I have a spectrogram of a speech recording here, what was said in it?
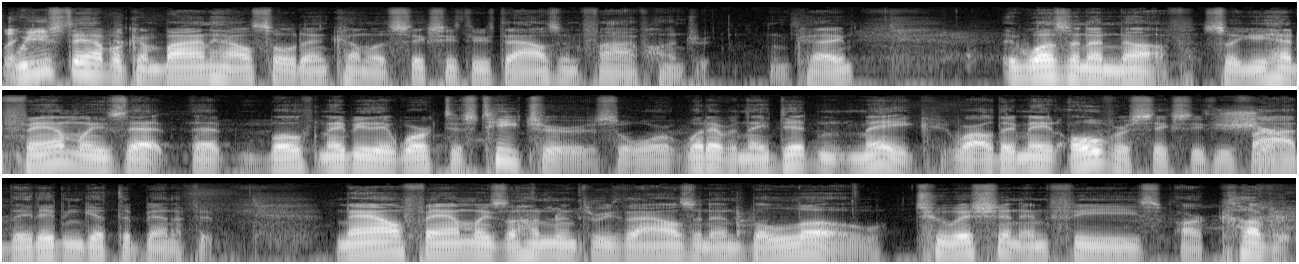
So we used to have a combined household income of sixty-three thousand five hundred. Okay, it wasn't enough. So you had families that that both maybe they worked as teachers or whatever, and they didn't make. Well, they made over sixty-three five. They didn't get the benefit. Now families one hundred three thousand and below, tuition and fees are covered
